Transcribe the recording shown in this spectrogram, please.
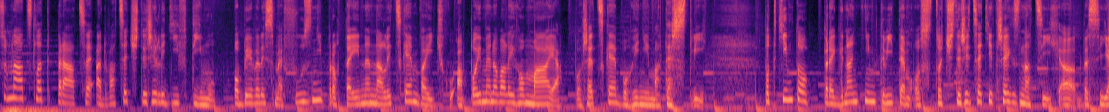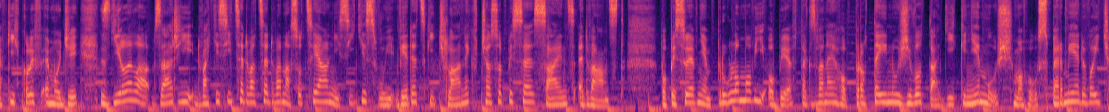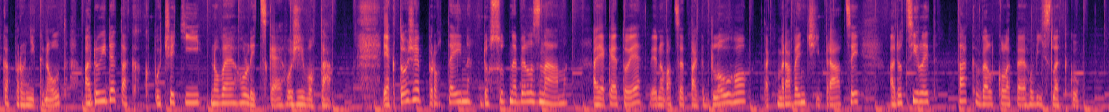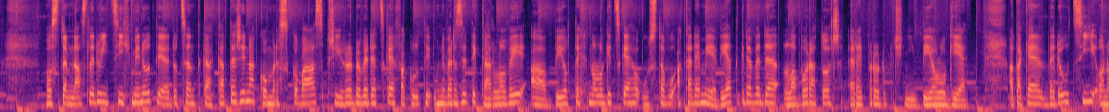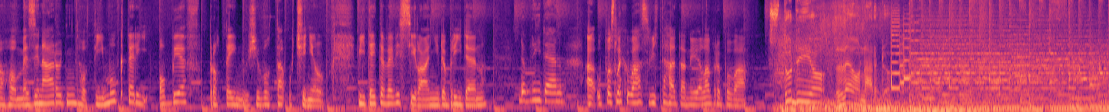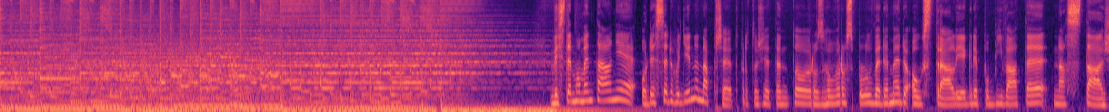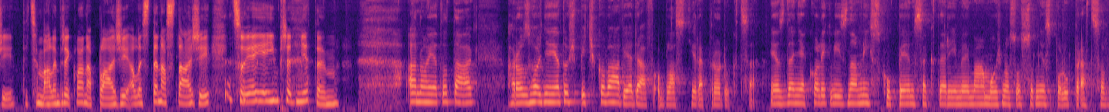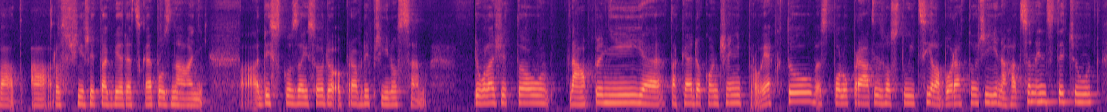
18 let práce a 24 lidí v týmu. Objevili jsme fúzní protein na lidském vajíčku a pojmenovali ho Mája po řecké bohyni mateřství. Pod tímto pregnantním tweetem o 143 znacích a bez jakýchkoliv emoji sdílela v září 2022 na sociální síti svůj vědecký článek v časopise Science Advanced. Popisuje v něm průlomový objev takzvaného proteinu života, díky němuž mohou spermie do vajíčka proniknout a dojde tak k početí nového lidského života. Jak to, že protein dosud nebyl znám a jaké to je věnovat se tak dlouho, tak mravenčí práci a docílit tak velkolepého výsledku. Hostem následujících minut je docentka Kateřina Komrsková z Přírodovědecké fakulty Univerzity Karlovy a Biotechnologického ústavu Akademie věd, kde vede laboratoř reprodukční biologie. A také vedoucí onoho mezinárodního týmu, který objev proteinu života učinil. Vítejte ve vysílání, dobrý den. Dobrý den. A u poslechu vás vítá Daniela Vrbová. Studio Leonardo. Vy jste momentálně o 10 hodin napřed, protože tento rozhovor spolu vedeme do Austrálie, kde pobýváte na stáži. Teď jsem málem řekla na pláži, ale jste na stáži. Co je jejím předmětem? Ano, je to tak. Rozhodně je to špičková věda v oblasti reprodukce. Je zde několik významných skupin, se kterými má možnost osobně spolupracovat a rozšířit tak vědecké poznání. A diskuze jsou doopravdy přínosem. Důležitou náplní je také dokončení projektu ve spolupráci s hostující laboratoří na Hudson Institute,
